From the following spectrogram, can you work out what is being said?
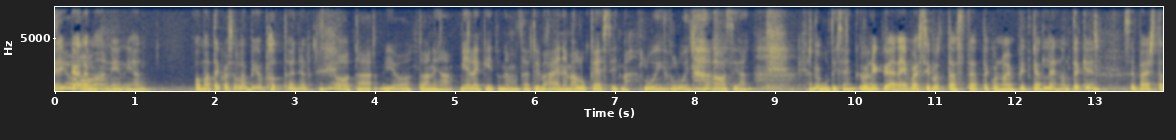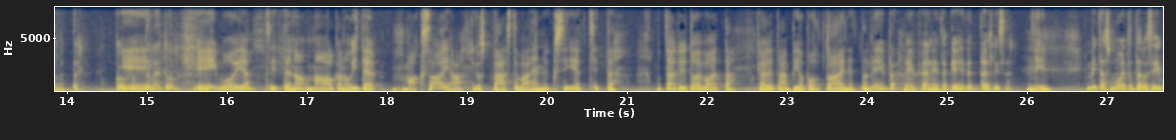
keikkailemaan, niin ihan omatekoisella biopolttoaineella. Joo, tämä joo, tää on ihan mielenkiintoinen. Mun täytyy vähän enemmän lukea siitä. Mä luin, luin tämän asian tämän uutisen kyllä. Kun nykyään ei voi sivuttaa sitä, että kun noin pitkän lennon tekee, niin se väistämättä kolkuttelee ei, tuolla. ei voi ja sitten no, mä oon alkanut itse maksaa ihan just päästövähennyksiä. Että sitten, mutta täytyy toivoa, että käytetään biopolttoainetta. Niinpä, niinpä ja niitä kehitettäisiin lisää. Niin. Mitäs muita tällaisia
